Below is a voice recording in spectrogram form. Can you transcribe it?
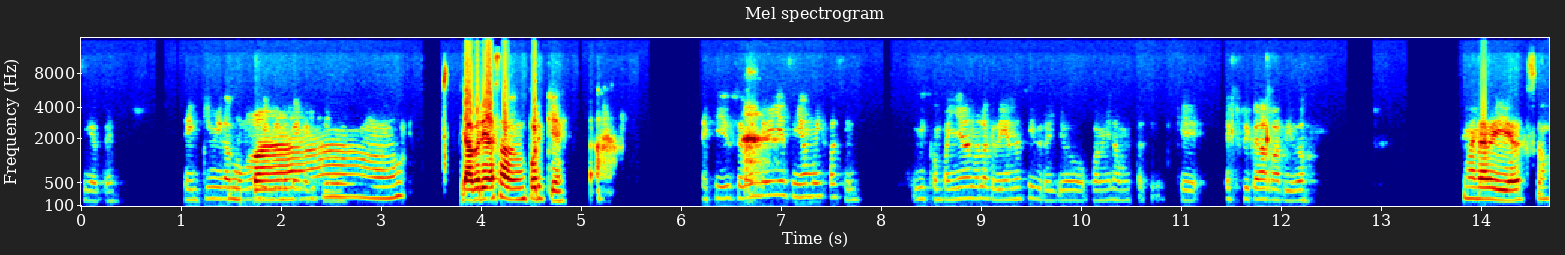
7. En química común y química electivo. Ya, ya saben por qué. Es que según yo ella enseñaba muy fácil. Mis compañeras no la creían así, pero yo, para mí era muy fácil. Que explicara rápido. Maravilloso.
